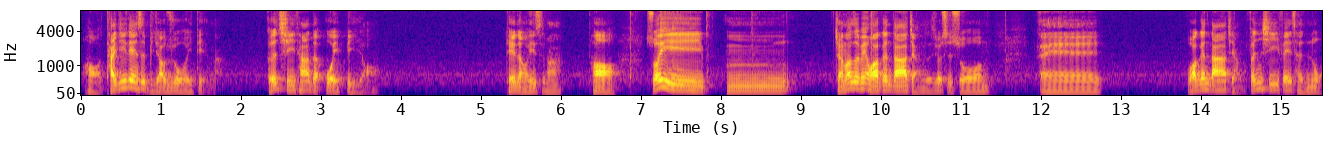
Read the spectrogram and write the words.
好，台积电是比较弱一点嘛，可是其他的未必哦，听懂我意思吗？好。所以，嗯，讲到这边，我要跟大家讲的就是说，呃，我要跟大家讲，分析非承诺。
